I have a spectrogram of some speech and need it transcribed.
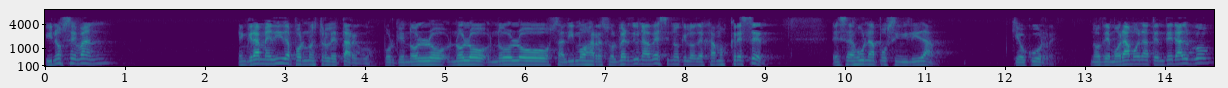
y no se van en gran medida por nuestro letargo, porque no lo, no lo, no lo salimos a resolver de una vez, sino que lo dejamos crecer. Esa es una posibilidad. ¿Qué ocurre? Nos demoramos en atender algo,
